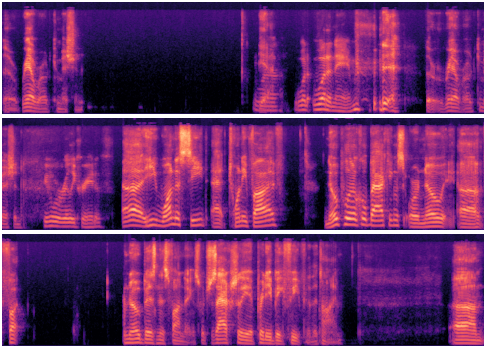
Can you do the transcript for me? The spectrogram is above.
the Railroad Commission. Yeah. What what a name. yeah. The Railroad Commission. People were really creative. Uh, he won a seat at 25. No political backings or no uh fu- no business fundings, which was actually a pretty big feat for the time. Um,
